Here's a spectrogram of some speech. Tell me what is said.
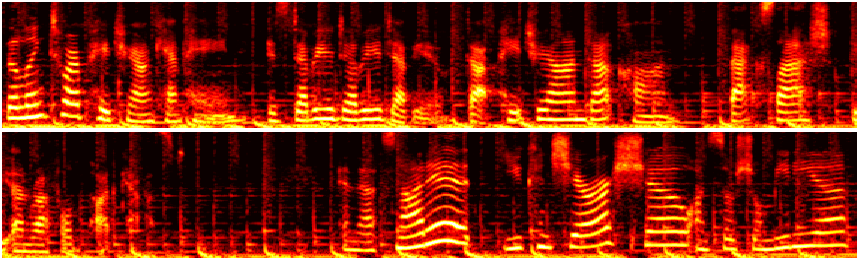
The link to our Patreon campaign is www.patreon.com backslash the unruffled podcast. And that's not it. You can share our show on social media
